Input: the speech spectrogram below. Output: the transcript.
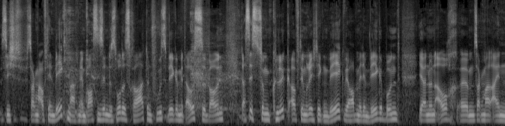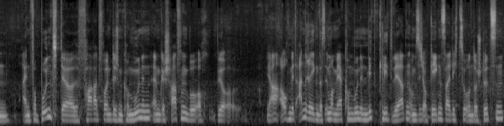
sich sagen wir, auf den Weg machen, im wahrsten Sinne des Wortes Rad- und Fußwege mit auszubauen. Das ist zum Glück auf dem richtigen Weg. Wir haben mit dem Wegebund ja nun auch ähm, wir mal, einen einen Verbund der fahrradfreundlichen Kommunen ähm, geschaffen, wo auch wir ja, auch mit anregen, dass immer mehr Kommunen Mitglied werden, um sich auch gegenseitig zu unterstützen,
